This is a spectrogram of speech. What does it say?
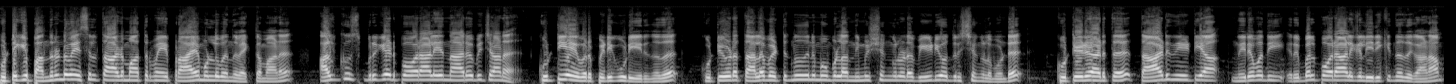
കുട്ടിക്ക് പന്ത്രണ്ട് വയസ്സിൽ താഴെ മാത്രമേ പ്രായമുള്ളൂവെന്ന് വ്യക്തമാണ്. അൽഖുസ് ബ്രിഗേഡ് പോരാളിയെന്ന് ആരോപിച്ചാണ് കുട്ടിയെ ഇവർ പിടികൂടിയിരുന്നത്. കുട്ടിയുടെ തല വെട്ടുന്നതിന് മുമ്പുള്ള നിമിഷങ്ങളുടെ വീഡിയോ ദൃശ്യങ്ങളുമുണ്ട്. കുട്ടിയുടെ അടുത്ത് താടി നീട്ടിയ നിരവധി റിബൽ പോരാളികൾ ഇരിക്കുന്നത് കാണാം.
